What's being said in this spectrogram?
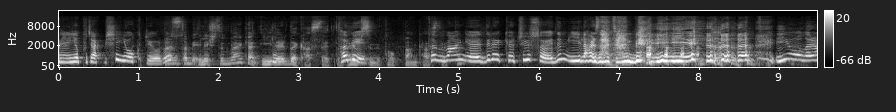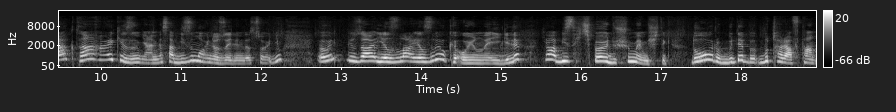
e, yapacak bir şey yok diyoruz. Ben tabii eleştirirken iyileri de kastettim. Tabii, Hepsini toptan kastettim. Tabii ben e, direkt kötüyü söyledim. İyiler zaten iyi. iyi olarak da herkesin yani mesela bizim oyun özelinde söyleyeyim. Öyle güzel yazılar yazılıyor ki oyunla ilgili. Ya biz hiç böyle düşünmemiştik. Doğru bir de bu taraftan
